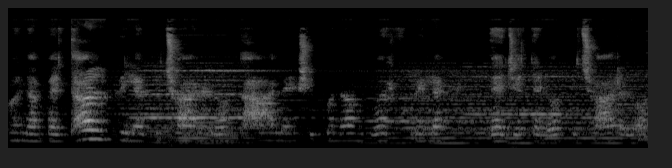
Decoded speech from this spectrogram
până pe tălpile picioarelor tale și până în vârfurile degetelor picioarelor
